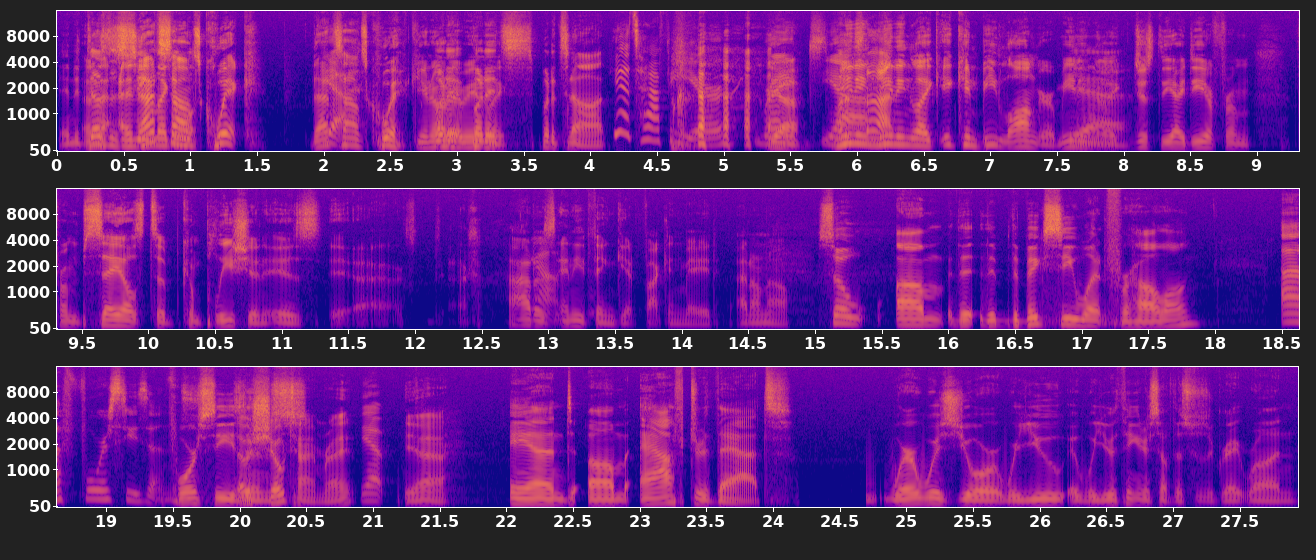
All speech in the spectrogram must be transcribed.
and it And, doesn't and seem that like a lo- sounds quick. That Yeah. sounds quick. You know but, what it- I mean? but Like- it's but it's not. Yeah, it's half a year, right? yeah. Meaning, meaning like it can be longer. Meaning Yeah. like just the idea from from sales to completion is. Uh, how does Yeah. anything get fucking made? I don't know. So um, the, the the big C went for how long? Uh, four seasons. Four That seasons. was Showtime, right? Yep. Yeah. And um, after that, where was your? Were you? Were you thinking to yourself, this was a great run?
